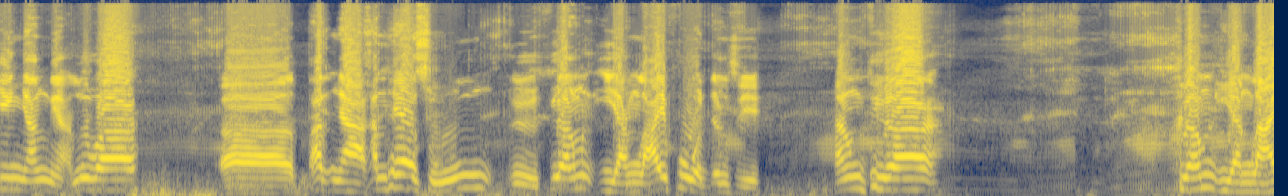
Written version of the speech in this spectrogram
กิ่งยังเนี่ย หรือว่าตัดหญ้าคันแท้สูงเออเครื่องมันเอียงหลายโพดจังสิอันงเทือเครื่องมันเอียงหลาย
